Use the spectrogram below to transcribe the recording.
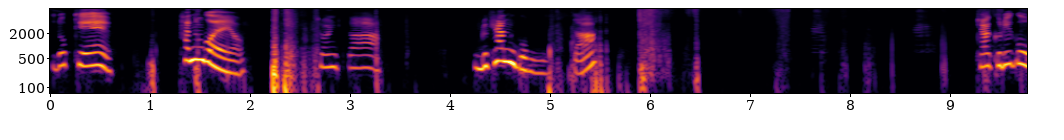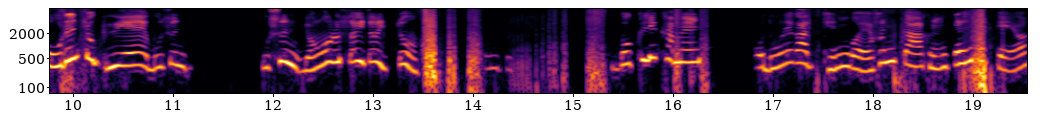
이렇게 하는 거예요. 그러니까 이렇게 하는 겁니다. 자 그리고 오른쪽 위에 무슨 무슨 영어로 써져 있죠? 오른쪽. 이거 클릭하면 어, 노래가 되는 거예요. 하니까 그러니까 해볼게요.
